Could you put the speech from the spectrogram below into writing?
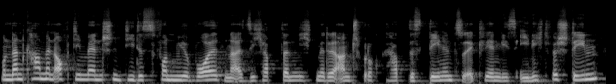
Und dann kamen auch die Menschen, die das von mir wollten. Also ich habe dann nicht mehr den Anspruch gehabt, das denen zu erklären, die es eh nicht verstehen,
